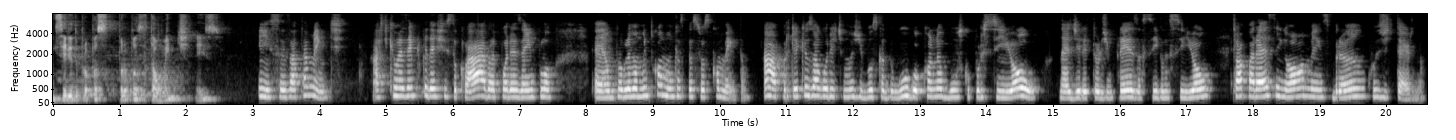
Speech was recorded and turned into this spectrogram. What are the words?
inserido propos, propositalmente, é isso? Isso, exatamente. Acho que um exemplo que deixa isso claro é, por exemplo, é um problema muito comum que as pessoas comentam. Ah, por que, que os algoritmos de busca do Google, quando eu busco por CEO, né, diretor de empresa, sigla CEO, só aparecem homens brancos de terno?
